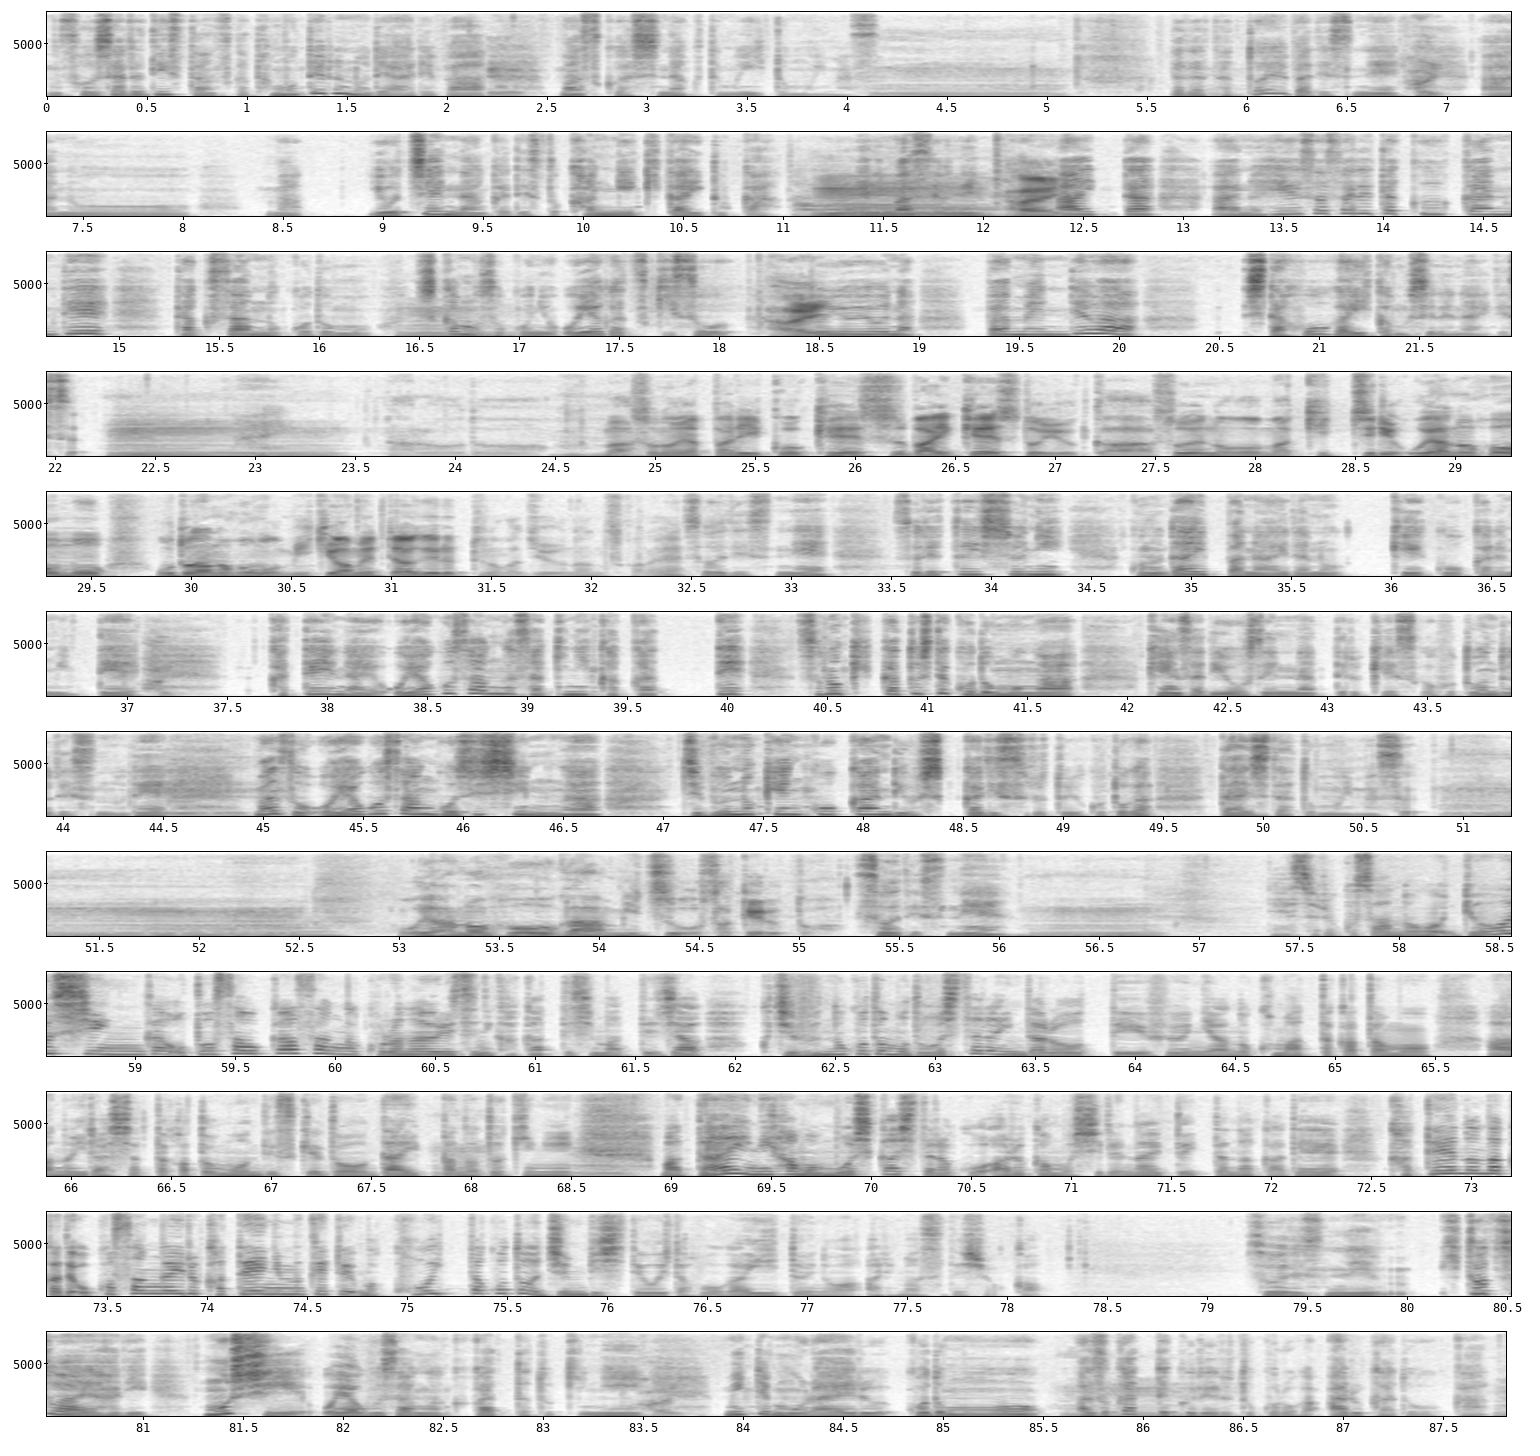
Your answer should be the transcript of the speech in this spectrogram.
ソーシャルディスタンスが保てるのであれば、マスクはしなくてもいいと思います。ただ例えばですね、はい、あのまあ幼稚園なんかですと感激会とかやりますよね、はい、ああいったあの閉鎖された空間でたくさんの子どもしかもそこに親が付き添うというような場面ではした方がいいかもしれないです。はい、なるほど、まあ、そのやっぱりこうケースバイケースというかそういうのをまあきっちり親の方も大人の方も見極めてあげるっていうのが重要なんですかね。そうですね。それと一緒にこの第一波の間の傾向から見て、はい、家庭内親御さんが先にかかってその結果として子どもが検査で陽性になっているケースがほとんどですので、まず親御さんご自身が自分の健康管理をしっかりするということが大事だと思います。親の方が密を避けると。そうですね。ね、それこそあの両親がお父さんお母さんがコロナウイルスにかかってしまってじゃあ自分のこともどうしたらいいんだろうっていうふうにあの困った方もあのいらっしゃったかと思うん。ですけど第1波の時に、まあ、第2波ももしかしたらこうあるかもしれないといった中で家庭の中でお子さんがいる家庭に向けて、まあ、こういったことを準備しておいた方がいいというのはありますでしょうか？そうですね。一つはやはりもし親御さんがかかった時に見てもらえる子どもを預かってくれるところがあるかどうか、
